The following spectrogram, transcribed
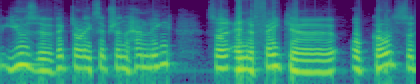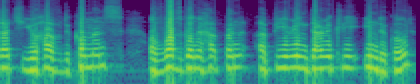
use the vector exception handling so, and a fake uh, opcode so that you have the comments of what's going to happen appearing directly in the code.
